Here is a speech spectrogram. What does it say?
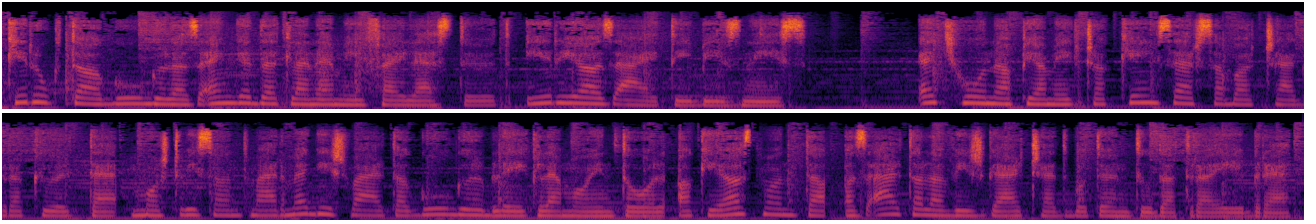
Kirúgta a Google az engedetlen EMI fejlesztőt, írja az IT Business. Egy hónapja még csak kényszerszabadságra küldte, most viszont már meg is vált a Google Blake Lemoyne-tól, aki azt mondta, az általa vizsgált chatbot öntudatra ébredt.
